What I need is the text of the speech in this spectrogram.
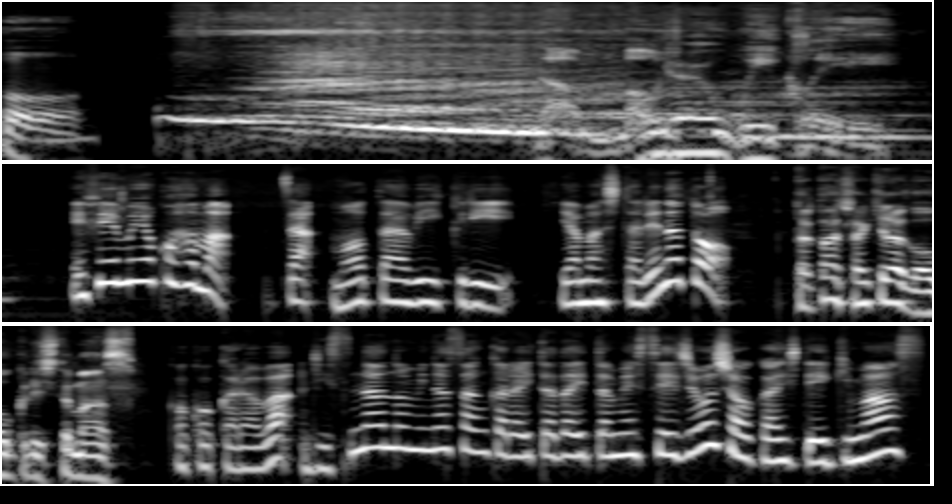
う。おう。The Motor Weekly. FM 横浜ザ・モーターウィークリー山下れなと。高橋明がお送りしてます。ここからはリスナーの皆さんからいただいたメッセージを紹介していきます、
